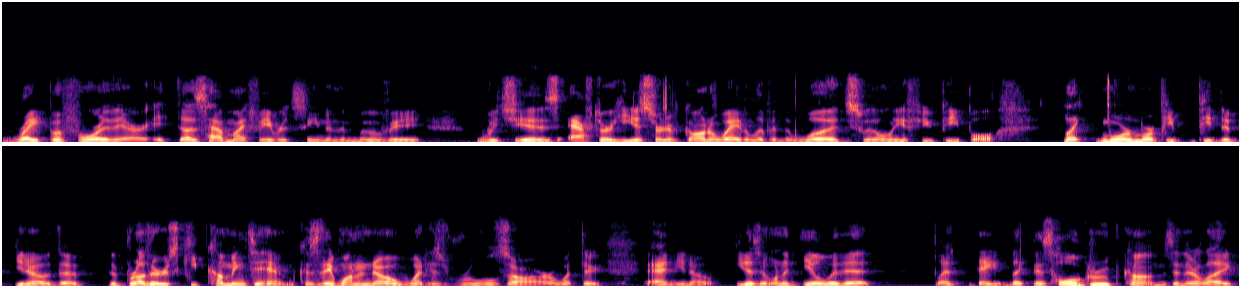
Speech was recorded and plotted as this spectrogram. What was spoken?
right before there, it does have my favorite scene in the movie, which is after he has sort of gone away to live in the woods with only a few people. Like more and more people, the, you know, the the brothers keep coming to him because they want to know what his rules are, what they, and you know, he doesn't want to deal with it. But they like this whole group comes and they're like,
